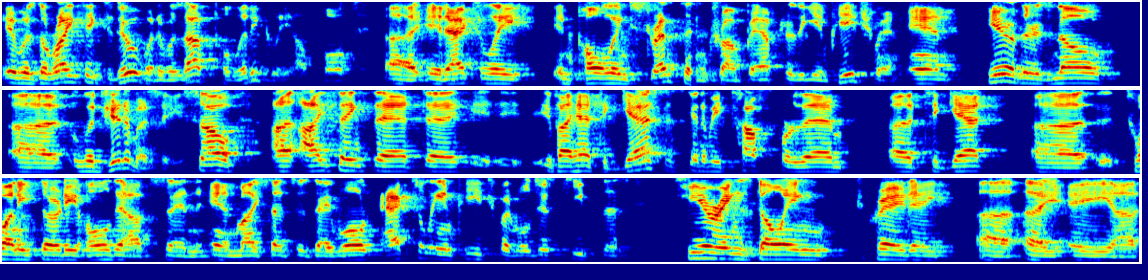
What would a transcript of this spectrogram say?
it was the right thing to do, but it was not politically helpful. Uh, it actually, in polling, strengthened Trump after the impeachment. And here, there's no uh, legitimacy. So I think that uh, if I had to guess, it's going to be tough for them uh, to get uh, 20, 30 holdouts. And, and my sense is they won't actually impeach, but we'll just keep this hearings going to create a uh, a, a,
